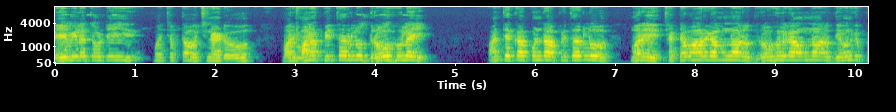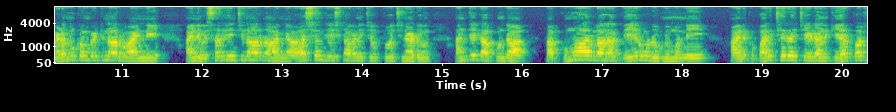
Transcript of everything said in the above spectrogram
లేవీలతోటి మరి చెప్తా వచ్చినాడు. మరి మన పితరులు ద్రోహులై అంతేకాకుండా పితరులు మరి చెడ్డవారుగా ఉన్నారు ద్రోహులుగా ఉన్నారు దేవునికి పెడముఖం పెట్టినారు ఆయన్ని ఆయన విసర్జించినారు ఆయన్ని ఆలస్యం చేసినారని చెప్తూ వచ్చినాడు. అంతేకాకుండా ఆ కుమారులారా దేవుడు మిమ్మల్ని ఆయనకు పరిచర్య చేయడానికి ఏర్పాటు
